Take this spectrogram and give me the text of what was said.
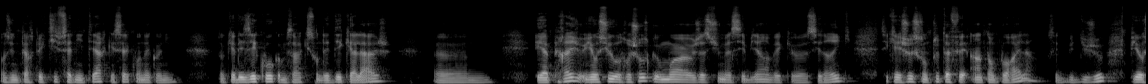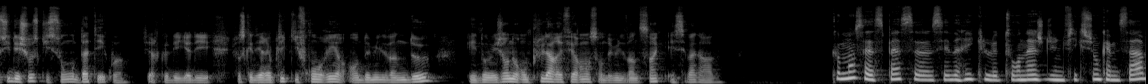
dans une perspective sanitaire qui est celle qu'on a connue. Donc il y a des échos comme ça, qui sont des décalages. Euh, et après, il y a aussi autre chose que moi j'assume assez bien avec euh, Cédric, c'est qu'il y a des choses qui sont tout à fait intemporelles, c'est le but du jeu. Puis il y a aussi des choses qui sont datées, quoi. C'est-à-dire qu'il y a des, je pense qu'il y a des répliques qui feront rire en 2022 et dont les gens n'auront plus la référence en 2025, et c'est pas grave. Comment ça se passe, euh, Cédric, le tournage d'une fiction comme ça?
